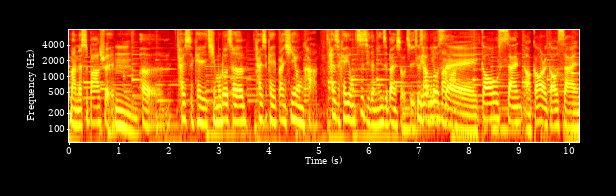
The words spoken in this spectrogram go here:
满了十八岁，嗯。呃，开始可以骑摩托车，开始可以办信用卡，开始可以用自己的名字办手机，就差不多是在高三啊，高二、高三，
